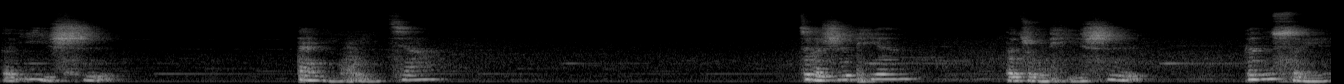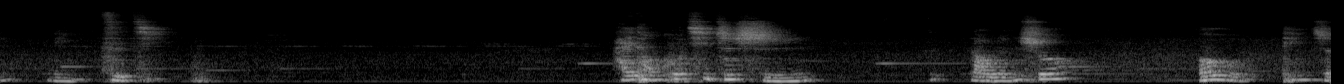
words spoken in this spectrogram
的意识带你回家。这个诗篇的主题是跟随你自己。孩童哭泣之时，老人说：“哦，听着，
